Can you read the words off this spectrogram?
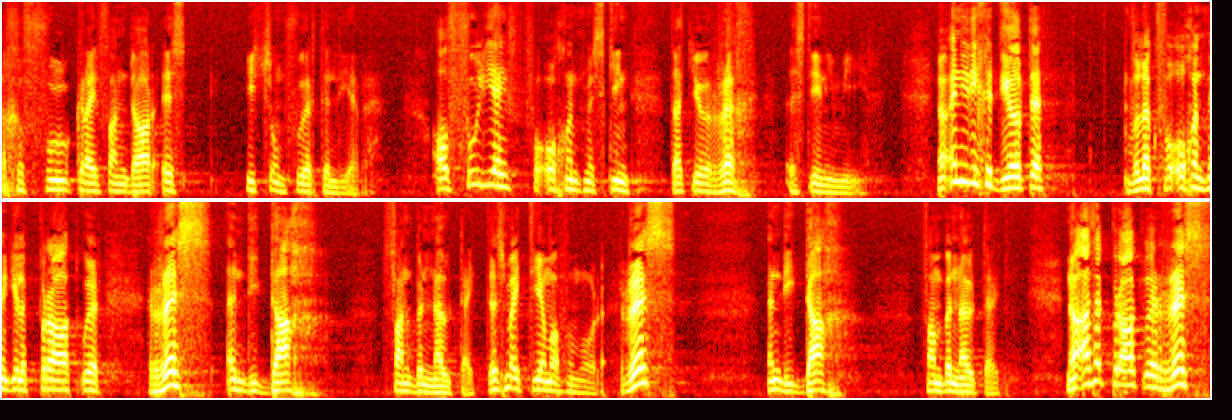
'n gevoel kry van daar is iets om voor te lewe. Al voel jy ver oggend miskien dat jou rug is teen die muur. Nou in hierdie gedeelte wil ek ver oggend met julle praat oor rus in die dag van benoudheid. Dis my tema vir môre. Rus in die dag van benoudheid. Nou as ek praat oor rus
